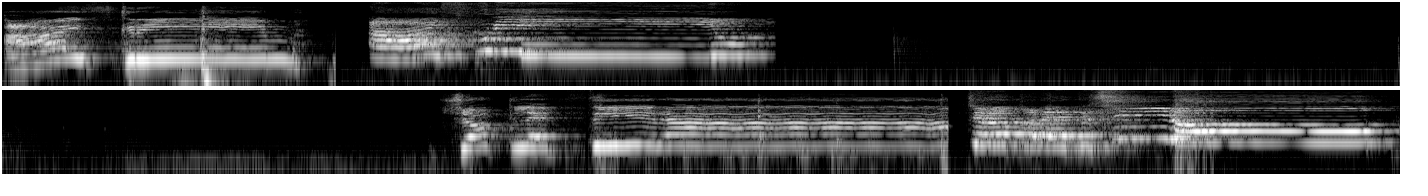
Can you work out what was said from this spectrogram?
Ice cream! Ice cream! Chocolate syrup! Chocolate syrup!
